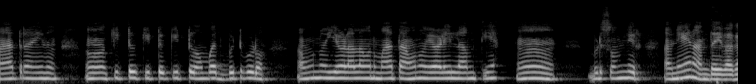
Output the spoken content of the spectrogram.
ಮಾತ್ರ ನೀನು ಕಿಟ್ಟು ಕಿಟ್ಟು ಕಿಟ್ಟು ಒಂಬತ್ತು ಬಿಟ್ಬಿಡು. ಅವನು ಹೇಳಲ್ಲ ಅವನು ಮಾತು, ಅವನು ಹೇಳಿಲ್ಲ ಅಂತೀಯ. ಹ್ಞೂ ಬಿಡು ಸುಮ್ಮನಿರು ಅಂದ ಇವಾಗ?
